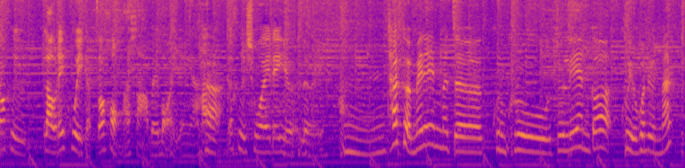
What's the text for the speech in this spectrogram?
ก็คือเราได้คุยกับเจ้าของภาษาบ่อยๆอย่างเงี้ยค่ะค่ะก็คือช่วยได้เยอะเลยค่ะอืมถ้าเกิดไม่ได้มาเจอคุณครูจูเลียนก็คุยกับคนอื่นไหมก็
